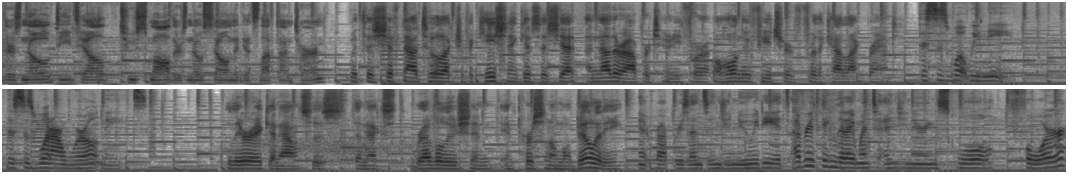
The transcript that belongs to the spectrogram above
There's no detail too small, there's no stone that gets left unturned. With the shift now to electrification, it gives us yet another opportunity for a whole new future for the Cadillac brand. This is what we need. This is what our world needs. Lyriq announces the next revolution in personal mobility. It represents ingenuity. It's everything that I went to engineering school for.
